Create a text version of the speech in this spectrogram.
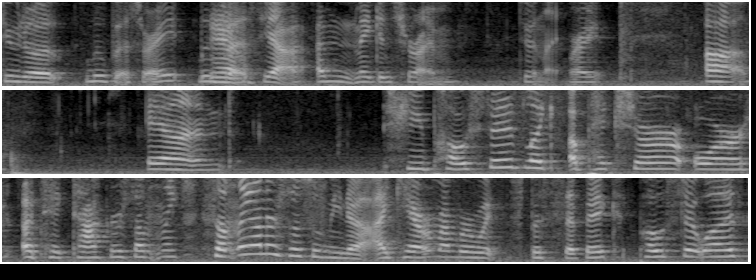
due to lupus, right? Yeah. Lupus, yeah. I'm making sure I'm doing that right. Uh, and she posted like a picture or a TikTok or something, something on her social media. I can't remember what specific post it was,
